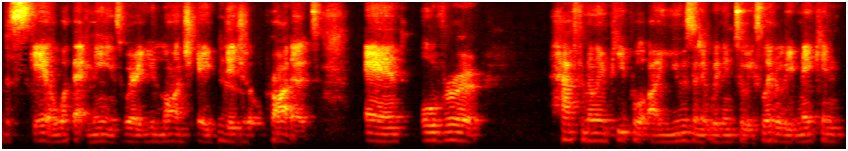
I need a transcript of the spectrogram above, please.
the scale, what that means, where you launch a yeah. digital product and over half a million people are using it within two weeks, literally making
